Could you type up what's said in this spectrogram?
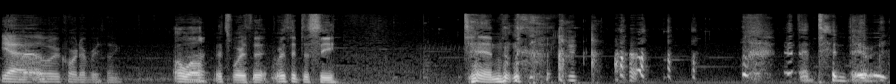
Yeah, Man. I'll record everything. Oh well, it's worth it. Worth it to see. Ten. it did ten damage.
